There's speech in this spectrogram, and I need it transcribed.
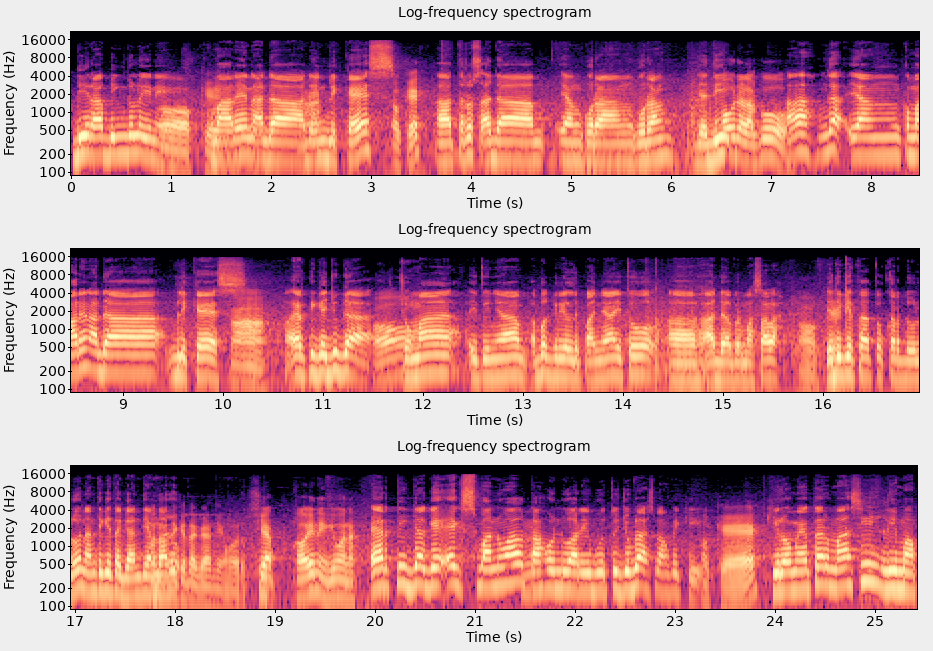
di rubbing dulu ini. Oke. Kemarin ada ada yang beli case. Oke. Ah, terus ada yang kurang-kurang. Jadi Oh, udah laku. Ah, enggak, yang kemarin ada beli case. Ah. R3 juga. Oh. Cuma itunya apa grill depannya itu eh, ada bermasalah. Oke. Jadi kita tuker dulu nanti kita ganti yang Oh, baru. nanti kita ganti yang baru. Siap. Kalau ini gimana? R3 GX manual Hmm. tahun 2017 Bang Piki. Oke. Kilometer masih 50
